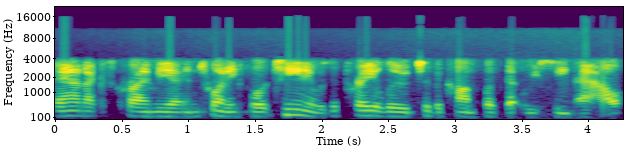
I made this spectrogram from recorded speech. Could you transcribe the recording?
annex Crimea in 2014. It was a prelude to the conflict that we see now.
